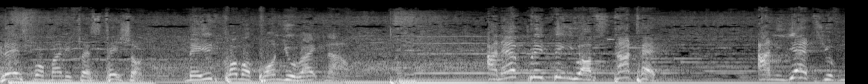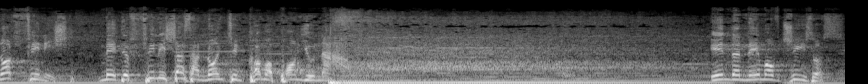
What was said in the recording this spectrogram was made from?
grace for manifestation. May it come upon you right now. And everything you have started and yet you've not finished may the finisher's anointing come upon you now. In the name of Jesus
